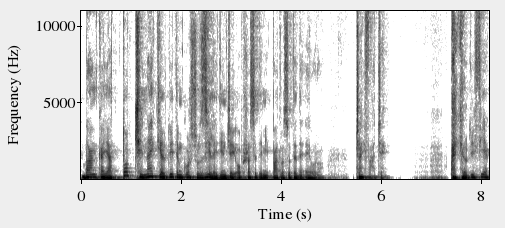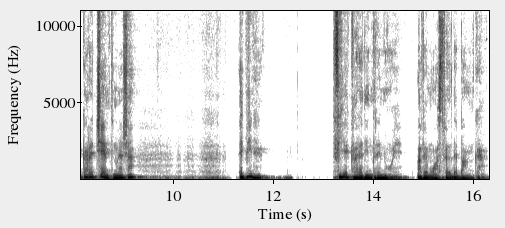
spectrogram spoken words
banca ia tot ce n-ai cheltuit în cursul zilei din cei 86.400 de euro. Ce ai face? Ai cheltuit fiecare cent, nu-i așa? E bine, fiecare dintre noi avem o astfel de bancă.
